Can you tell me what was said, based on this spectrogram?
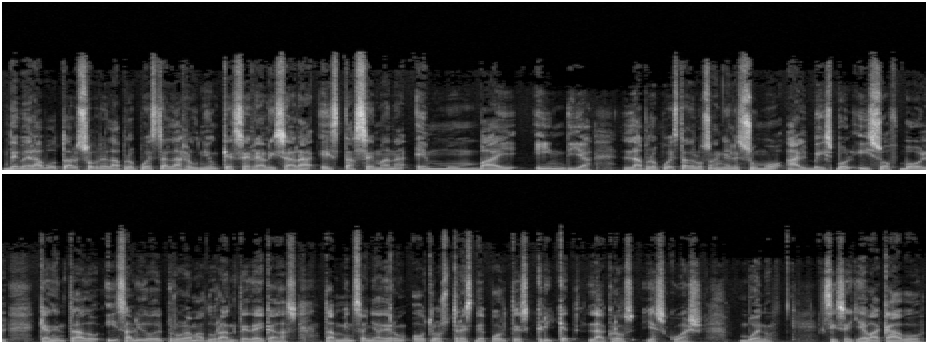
deberá votar sobre la propuesta en la reunión que se realizará esta semana en Mumbai, India. La propuesta de Los Ángeles sumó al béisbol y softball que han entrado y salido del programa durante décadas. También se añadieron otros tres deportes, cricket, lacrosse y squash. Bueno, si se lleva a cabo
